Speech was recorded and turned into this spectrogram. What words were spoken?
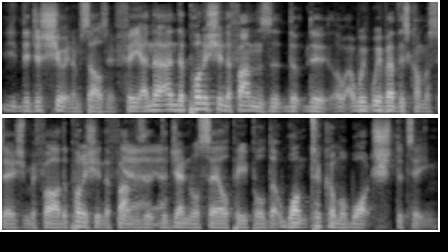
they're just shooting themselves in the feet, and they're, and they're punishing the fans. That the, the, we've, we've had this conversation before. They're punishing the fans, Yeah, the, yeah. the general sale people that want to come and watch the team.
